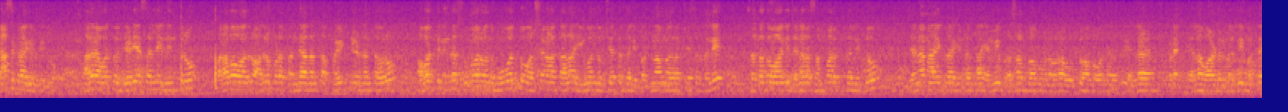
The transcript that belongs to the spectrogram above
ಶಾಸಕರಾಗಿರ್ತಿದ್ರು. ಆದರೆ ಅವತ್ತು ಜೆ ಡಿ ಎಸ್ ಅಲ್ಲಿ ನಿಂತರು, ಪರಾಭವವಾದರು, ಆದರೂ ಕೂಡ ತಂದೆ ಆದಂಥ ಫೈಟ್ ನೀಡಿದಂಥವರು. ಅವತ್ತಿನಿಂದ ಸುಮಾರು ಒಂದು ಮೂವತ್ತು ವರ್ಷಗಳ ಕಾಲ ಈ ಒಂದು ಕ್ಷೇತ್ರದಲ್ಲಿ, ಪದ್ಮನಾಭನಗರ ಕ್ಷೇತ್ರದಲ್ಲಿ ಸತತವಾಗಿ ಜನರ ಸಂಪರ್ಕದಲ್ಲಿದ್ದು, ಜನ ನಾಯಕರಾಗಿದ್ದಂಥ ಎಂ ವಿ ಪ್ರಸಾದ್ ಬಾಬುರವರ ಹುಟ್ಟು ಹುಟ್ಟುಹಬ್ಬವನ್ನು ಇವತ್ತು ಎಲ್ಲ ಕಡೆ, ಎಲ್ಲ ವಾರ್ಡ್ಗಳಲ್ಲಿ ಮತ್ತು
